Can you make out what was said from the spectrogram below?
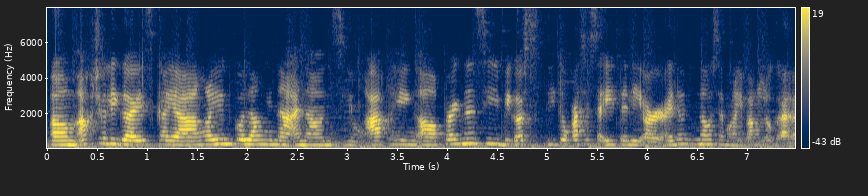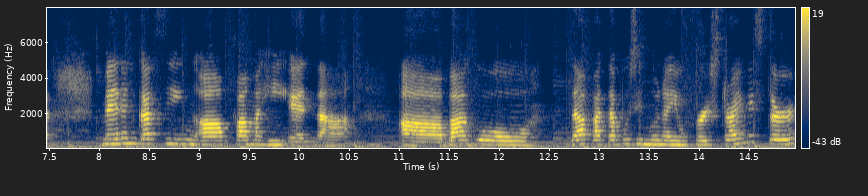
Um, actually guys, kaya ngayon ko lang ina-announce yung aking uh, pregnancy because dito kasi sa Italy or I don't know sa mga ibang lugar, meron kasing uh, pamahiin na uh, bago dapat tapusin mo na yung first trimester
